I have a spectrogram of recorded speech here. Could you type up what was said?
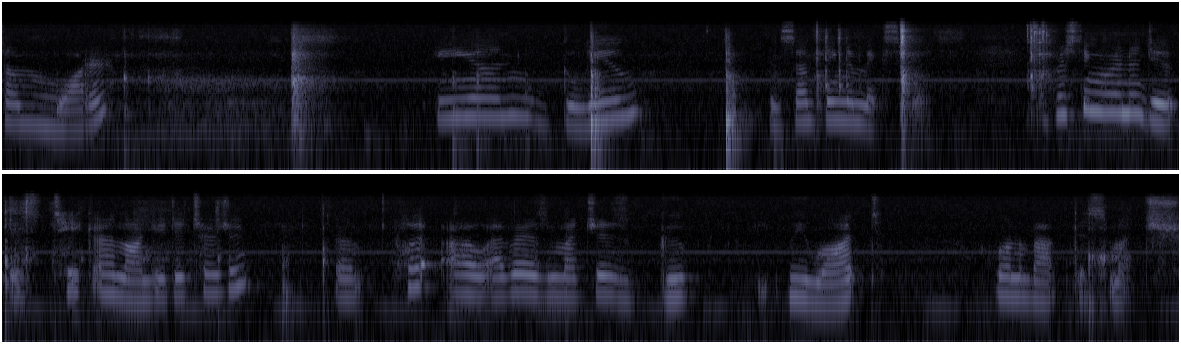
some water and glue and something to mix with. The first thing we're going to do is take our laundry detergent and put however as much as goop we want. We want about this much.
